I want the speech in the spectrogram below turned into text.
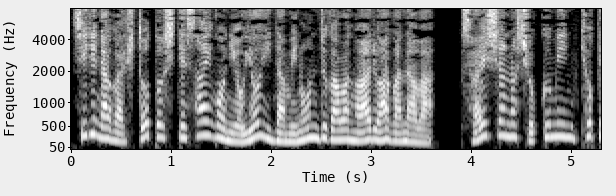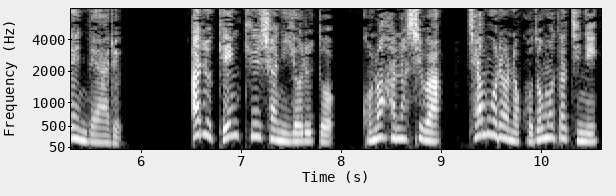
シリナが人として最後に泳いだミノンド川があるアガナは最初の植民拠点である。ある研究者によると、この話はチャモロの子供たちに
